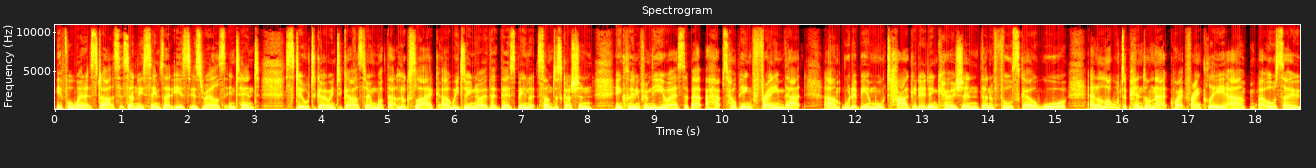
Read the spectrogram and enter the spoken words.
if or when it starts. It certainly seems that is Israel's intent still to go into Gaza and what that looks like. Uh, we do know that there's been some discussion, including from the US, about perhaps helping frame that. Um, would it be a more targeted incursion than a full scale war? And a lot will depend on that, quite frankly. Um, but also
